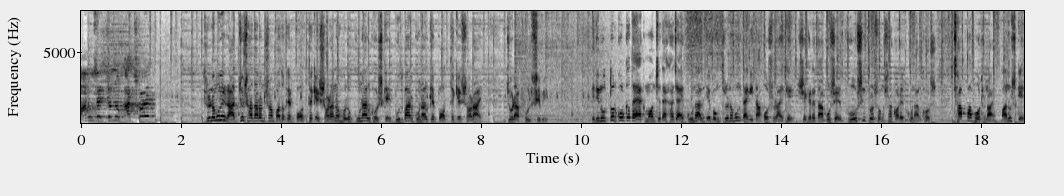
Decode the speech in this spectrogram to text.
মানুষের জন্য কাজ করেন তৃণমূলের রাজ্য সাধারণ সম্পাদকের পদ থেকে সরানো হলো কুণাল ঘোষকে। বুধবার কুণালকে পদ থেকে সরায় জোড়া ফুল শিবির এদিন উত্তর কলকাতায় এক মঞ্চে দেখা যায় কুণাল এবং তৃণমূল ত্যাগী তাপস রায়কে। সেখানে তাপসের ভূয়সী প্রশংসা করেন কুণাল ঘোষ। ছাপ্পা ভোট নয়, মানুষকে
